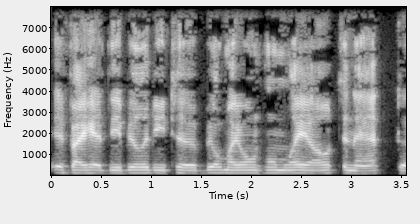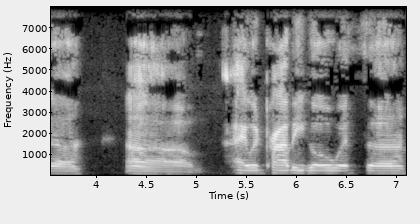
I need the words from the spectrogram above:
if I had the ability to build my own home layout and that, uh, uh, I would probably go with, uh,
